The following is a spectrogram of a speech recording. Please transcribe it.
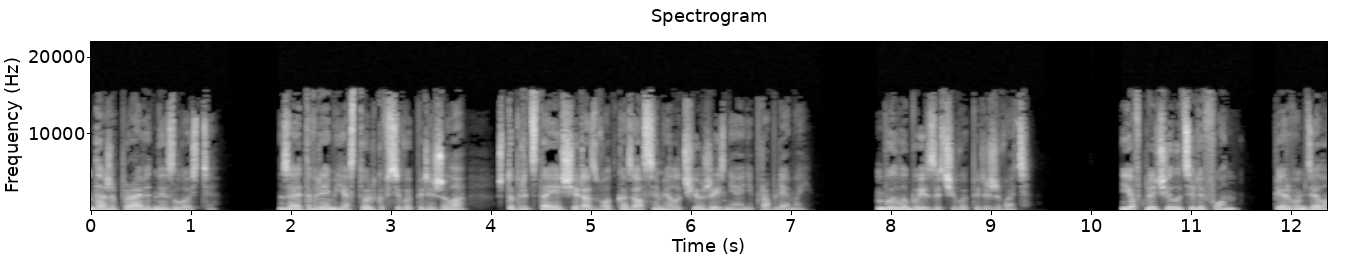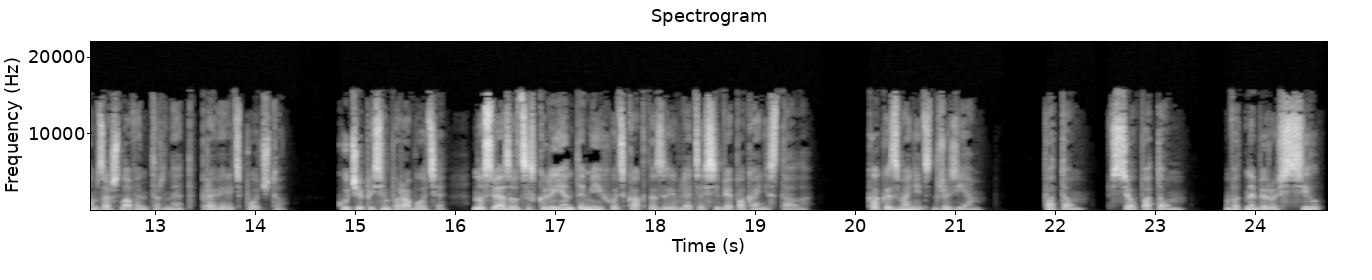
даже праведной злости. За это время я столько всего пережила, что предстоящий развод казался мелочью жизни, а не проблемой. Было бы из-за чего переживать. Я включила телефон, первым делом зашла в интернет проверить почту. Куча писем по работе, но связываться с клиентами и хоть как-то заявлять о себе пока не стала. Как и звонить друзьям. Потом, все потом. Вот наберусь сил,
